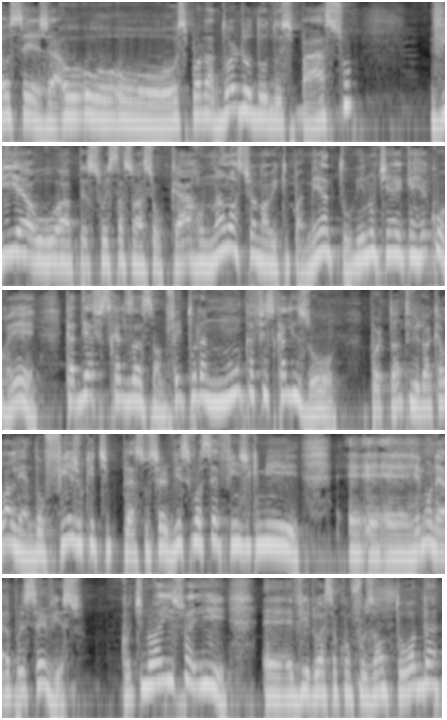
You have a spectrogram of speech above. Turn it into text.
Ou seja, o, o, o explorador do, do, do espaço via o, a pessoa estacionar seu carro, não acionar o equipamento e não tinha quem recorrer. Cadê a fiscalização? A prefeitura nunca fiscalizou. Portanto, virou aquela lenda. Eu finjo que te presto um serviço e você finge que me é, é, é remunera por esse serviço. Continua isso aí. É, virou essa confusão toda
